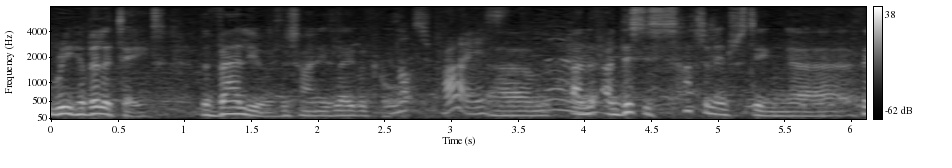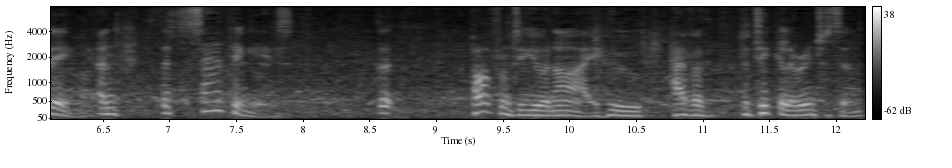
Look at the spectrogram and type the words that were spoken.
rehabilitate the value of the Chinese Labour Corps. I'm not surprised. Um, No. and, and this is such an interesting uh, thing. And the sad thing is that, apart from to you and I, who have a particular interest in,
